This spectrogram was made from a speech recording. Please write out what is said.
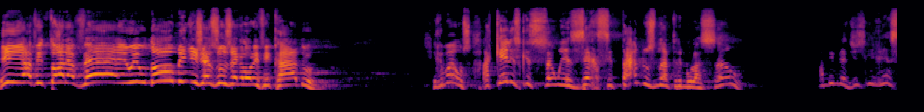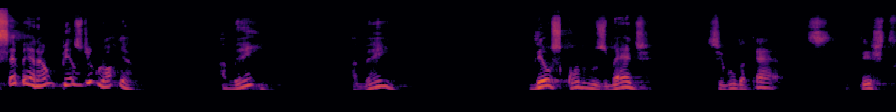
e a vitória veio, e o nome de Jesus é glorificado. Irmãos, aqueles que são exercitados na tribulação, a Bíblia diz que receberão peso de glória. Amém? Amém? Deus, quando nos mede, segundo até o texto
